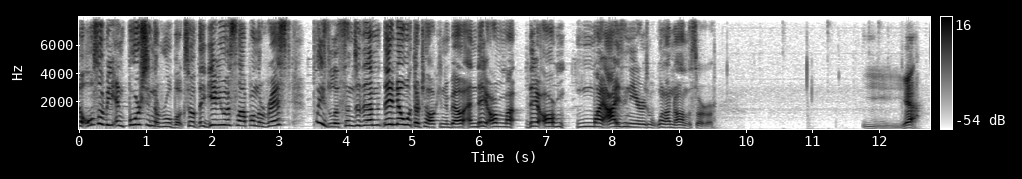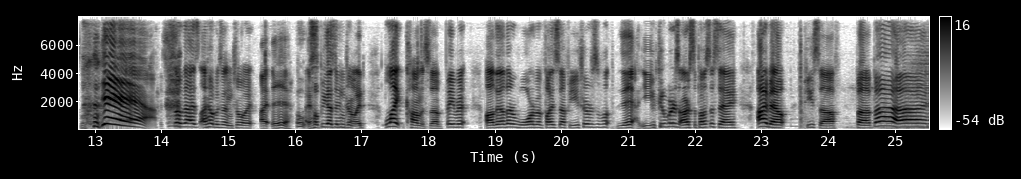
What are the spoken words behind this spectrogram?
They'll also be enforcing the rule book. So if they give you a slap on the wrist, please listen to them. They know what they're talking about, and they are my they are my eyes and ears when I'm not on the server. Yeah. Yeah. so, guys, I hope you guys enjoyed. I, eh, Oh, I hope you guys enjoyed. Like, comment, sub, favorite, all the other warm and fun stuff YouTubers, yeah, YouTubers are supposed to say. I'm out. Peace off. Bye bye.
